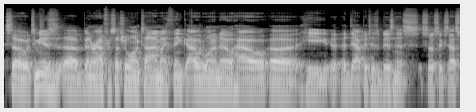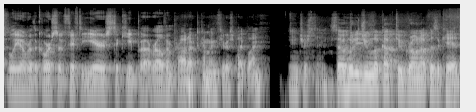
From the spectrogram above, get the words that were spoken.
So Tamiya's uh, been around for such a long time. I think I would want to know how uh, he adapted his business so successfully over the course of 50 years to keep a relevant product coming through his pipeline. Interesting. So who did you look up to growing up as a kid?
